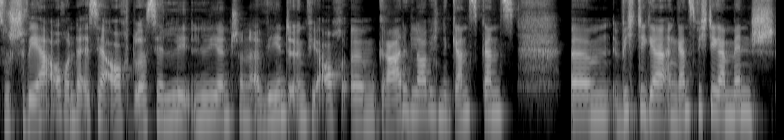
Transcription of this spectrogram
so schwer auch. Und da ist ja auch, du hast ja Lilian schon erwähnt, irgendwie auch ähm, gerade, glaube ich, eine ganz, ganz ähm, wichtiger, ein ganz wichtiger Mensch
